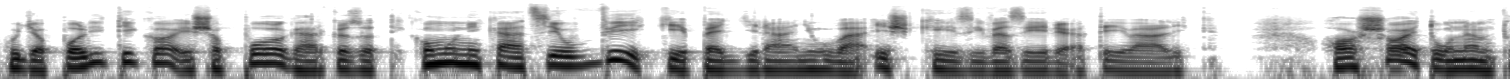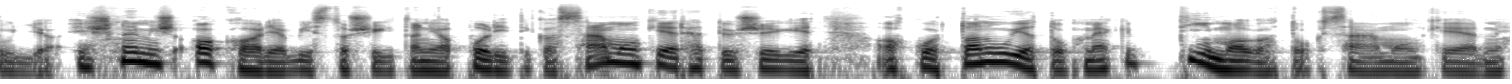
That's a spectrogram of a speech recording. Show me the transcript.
hogy a politika és a polgár közötti kommunikáció végképp egyirányúvá és kézi vezérelté válik. Ha a sajtó nem tudja, és nem is akarja biztosítani a politika számonkérhetőségét, akkor tanuljatok meg ti magatok számon kérni.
